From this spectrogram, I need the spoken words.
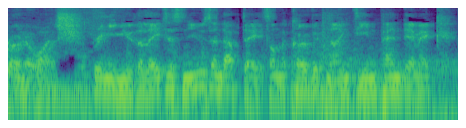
Corona Watch, bringing you the latest news and updates on the COVID 19 pandemic.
